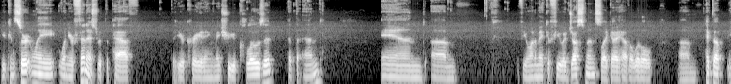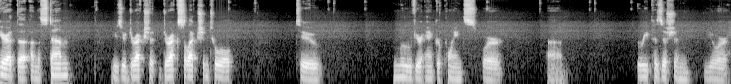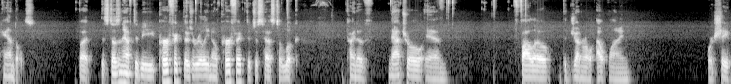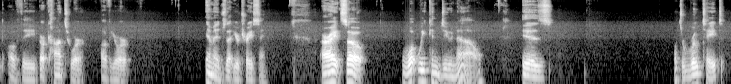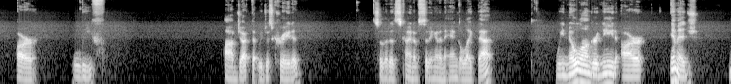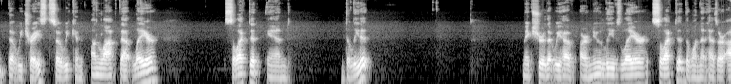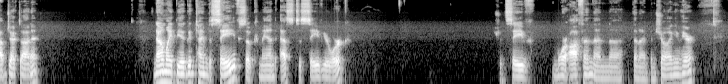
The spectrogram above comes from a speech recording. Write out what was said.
You can certainly, when you're finished with the path that you're creating, make sure you close it at the end. And um, if you want to make a few adjustments, like I have a little um, hiccup here at the on the stem, use your direction, direct selection tool to move your anchor points or um, reposition your handles. But this doesn't have to be perfect. There's really no perfect. It just has to look kind of natural and follow the general outline or shape of the or contour of your image that you're tracing. All right, so what we can do now is let's rotate our leaf object that we just created so that it's kind of sitting at an angle like that. We no longer need our image that we traced, so we can unlock that layer, select it, and delete it. Make sure that we have our new leaves layer selected, the one that has our object on it. Now might be a good time to save, so Command S to save your work. Should save more often than, uh, than I've been showing you here.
